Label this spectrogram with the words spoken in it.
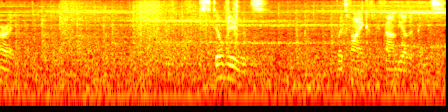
Alright. Still dudes. But it's fine because we found the other piece.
